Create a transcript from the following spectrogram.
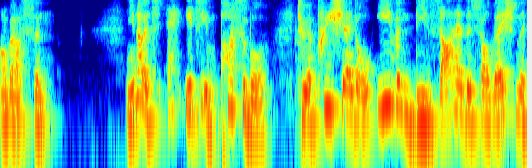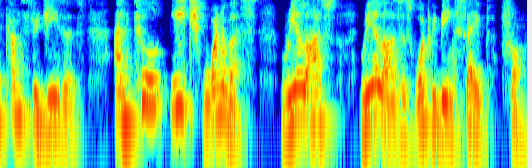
of our sin. You know, it's, it's impossible to appreciate or even desire the salvation that comes through Jesus until each one of us realize realizes what we're being saved from.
